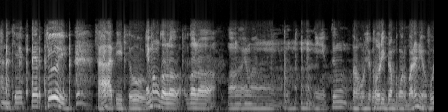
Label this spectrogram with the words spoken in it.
Anak ceper cuy saat itu emang kalau kalau kalau emang itu kalau kalau dibilang pengorbanan ya aku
